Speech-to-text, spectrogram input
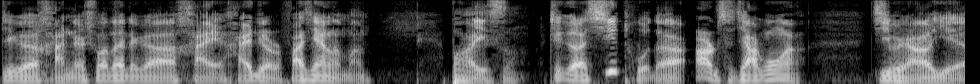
这个喊着说在这个海海底儿发现了吗？不好意思，这个稀土的二次加工啊，基本上也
